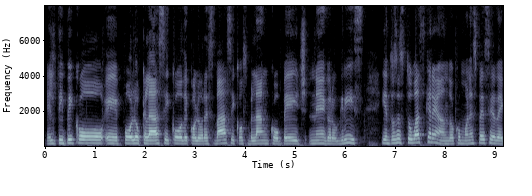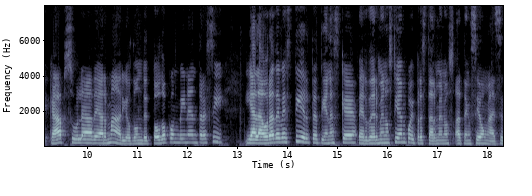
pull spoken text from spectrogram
el típico eh, polo clásico de colores básicos, blanco, beige, negro, gris. Y entonces tú vas creando como una especie de cápsula de armario donde todo combina entre sí y a la hora de vestirte tienes que perder menos tiempo y prestar menos atención a ese,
